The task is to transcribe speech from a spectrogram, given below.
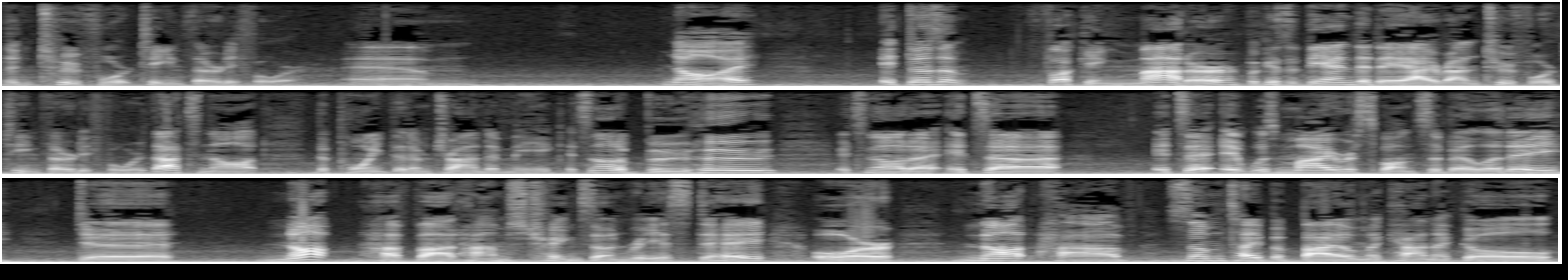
than 214.34. Um, now, it doesn't fucking matter because at the end of the day I ran 214.34. That's not the point that I'm trying to make. It's not a boo-hoo. It's not a it's a it's a it was my responsibility to not have bad hamstrings on race day or not have some type of biomechanical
